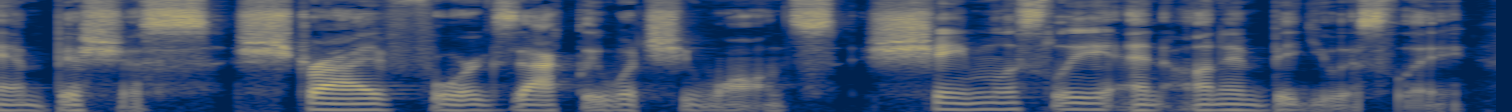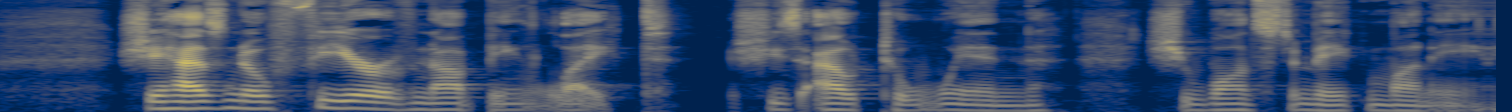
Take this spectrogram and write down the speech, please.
ambitious, strive for exactly what she wants, shamelessly and unambiguously. She has no fear of not being liked. She's out to win. She wants to make money.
